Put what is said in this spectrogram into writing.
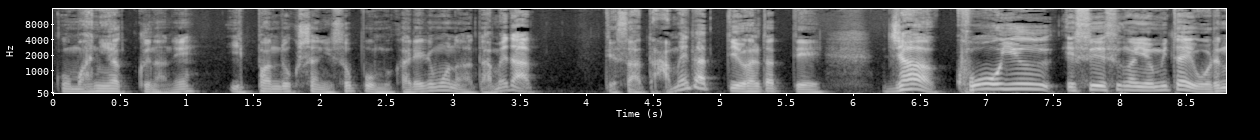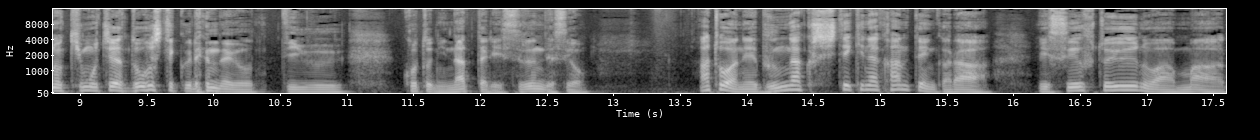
こうマニアックなね、一般読者にそっぽを向かれるものはダメだってさ、ダメだって言われたって、じゃあ、こういう SF が読みたい俺の気持ちはどうしてくれんだよっていうことになったりするんですよ。あとはね、文学史的な観点から SF というのはまあ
